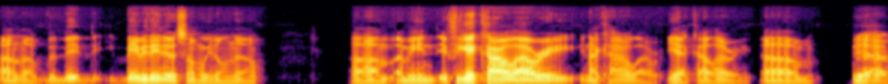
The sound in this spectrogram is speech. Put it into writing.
I don't know. Maybe they know something we don't know. Um, I mean, if you get Kyle Lowry, not Kyle Lowry, yeah, Kyle Lowry. Um, yeah.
